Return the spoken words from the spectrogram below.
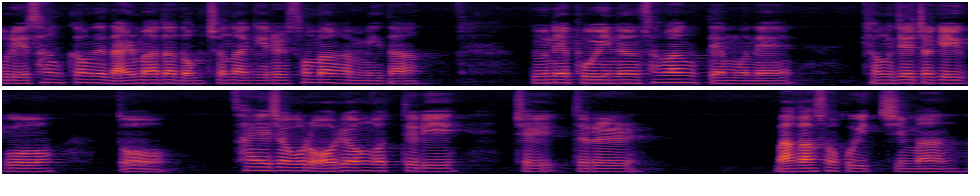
우리의 삶 가운데 날마다 넘쳐나기를 소망합니다. 눈에 보이는 상황 때문에 경제적이고 또 사회적으로 어려운 것들이 저희들을 막아서고 있지만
